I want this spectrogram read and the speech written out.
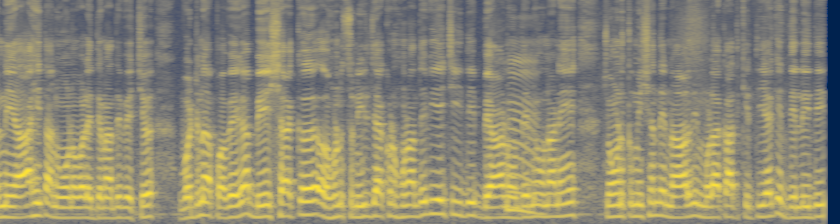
ਅਨਿਆਂ ਹੀ ਤੁਹਾਨੂੰ ਆਉਣ ਵਾਲੇ ਦਿਨਾਂ ਦੇ ਵਿੱਚ ਵੱਢਣਾ ਪਵੇਗਾ। ਬੇਸ਼ੱਕ ਹੁਣ ਸੁਨੀਲ ਜਾਖੜ ਹੋਣਾ ਦੇ ਵੀ ਇਹ ਚੀਜ਼ ਦੇ ਬਿਆਨ ਆਉਂਦੇ ਨੇ। ਉਹਨਾਂ ਨੇ ਚੋਣ ਕਮਿਸ਼ਨ ਦੇ ਨਾਲ ਵੀ ਮੁਲਾਕਾਤ ਕੀਤੀ ਹੈ ਕਿ ਦਿੱਲੀ ਦੀ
